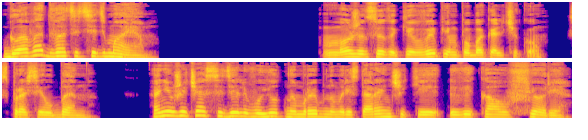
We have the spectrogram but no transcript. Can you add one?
Глава двадцать седьмая. «Может, все-таки выпьем по бокальчику?» — спросил Бен. Они уже час сидели в уютном рыбном ресторанчике «Викау Фёре».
